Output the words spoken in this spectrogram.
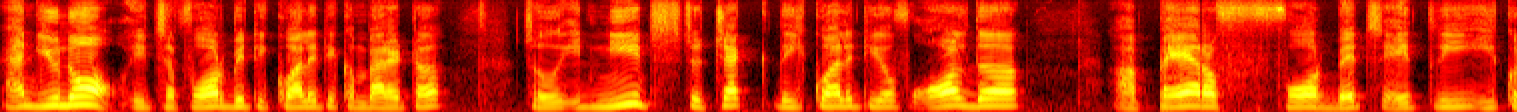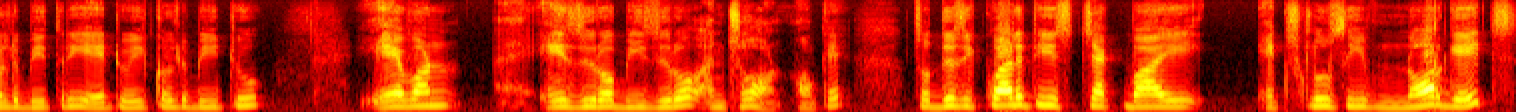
and you know it is a 4 bit equality comparator. So it needs to check the equality of all the uh, pair of 4 bits A3 equal to B3, A2 equal to B2, A1, A0, B0 and so on okay. So this equality is checked by exclusive NOR gates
